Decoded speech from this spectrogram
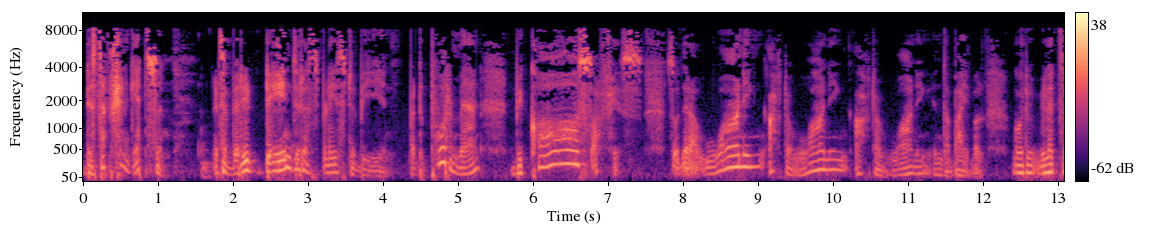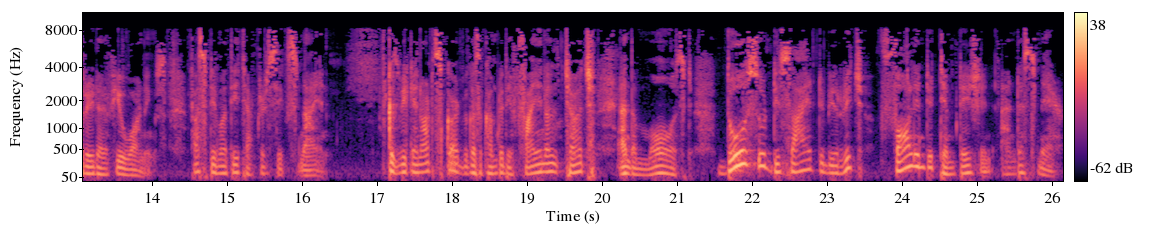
Deception gets in. It's a very dangerous place to be in. But the poor man, because of his, so there are warning after warning after warning in the Bible. Go to, let's read a few warnings. First Timothy chapter 6, 9. Because we cannot skirt because we come to the final church and the most. Those who decide to be rich fall into temptation and a snare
